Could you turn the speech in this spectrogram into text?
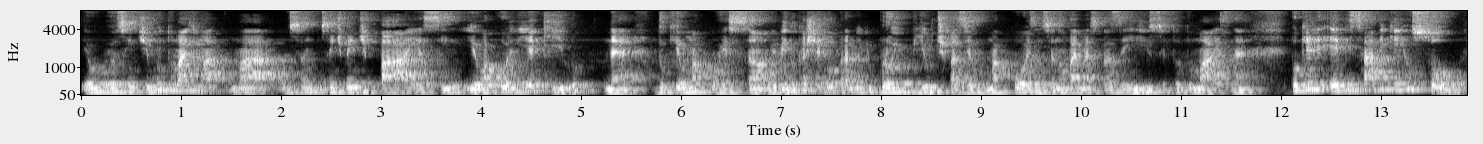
eu, eu senti muito mais uma, uma, um sentimento de pai, assim, e eu acolhi aquilo, né, do que uma correção. Ele nunca chegou para mim e me proibiu de fazer alguma coisa, você não vai mais fazer isso e tudo mais, né? Porque ele, ele sabe quem eu sou.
